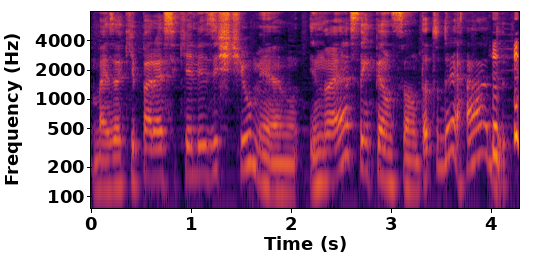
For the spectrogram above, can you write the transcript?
mas aqui parece que ele existiu mesmo. E não é essa a intenção, tá tudo errado.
